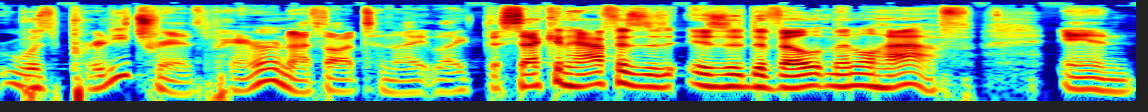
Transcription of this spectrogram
was pretty transparent. I thought tonight, like the second half is a, is a developmental half, and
